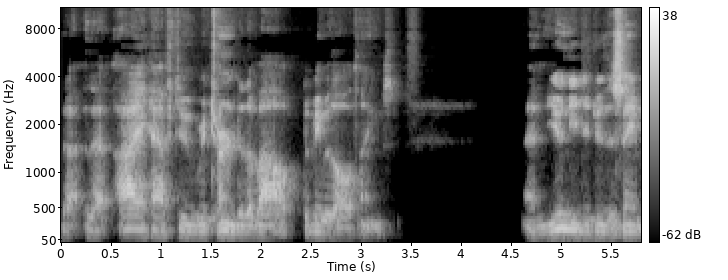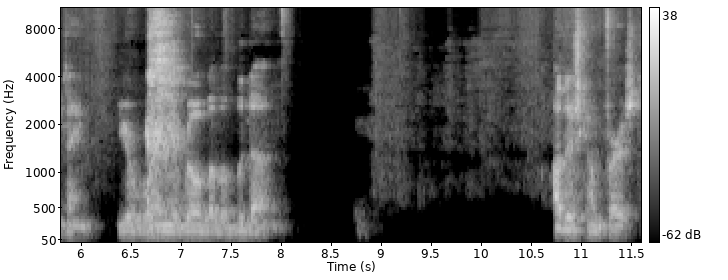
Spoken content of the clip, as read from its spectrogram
that, that I have to return to the vow to be with all things. And you need to do the same thing. You're wearing the robe of a Buddha. Others come first.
